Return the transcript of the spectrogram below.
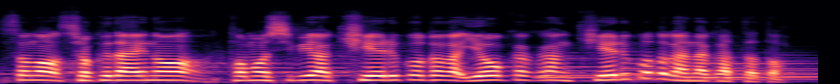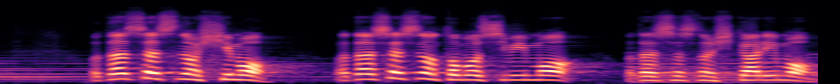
その食台の灯火は消えることが8日間消えることがなかったと。私たちの火も私たちの灯火も私たちの光も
